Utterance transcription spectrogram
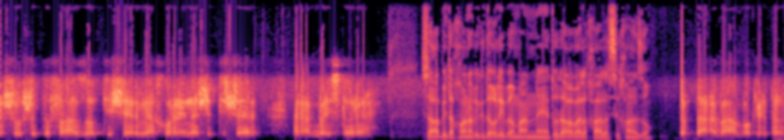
חשוב שהתופעה הזאת תישאר מאחורינו, שתישאר רק בהיסטוריה. שר הביטחון אביגדור ליברמן, אה, תודה רבה לך על השיחה הזו. תודה רבה, בוקר טוב.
